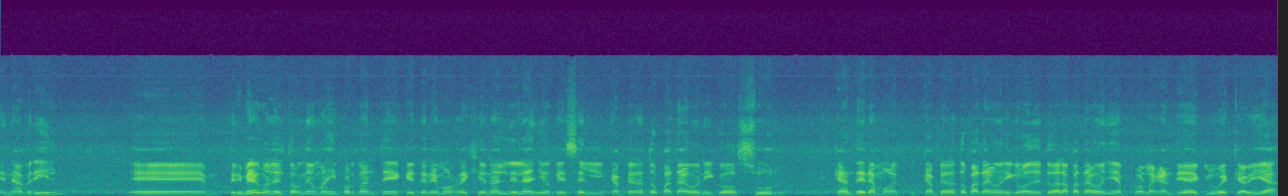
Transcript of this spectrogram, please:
en abril eh, primero con el torneo más importante que tenemos regional del año, que es el Campeonato Patagónico Sur, que antes éramos el Campeonato Patagónico de toda la Patagonia, por la cantidad de clubes que había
